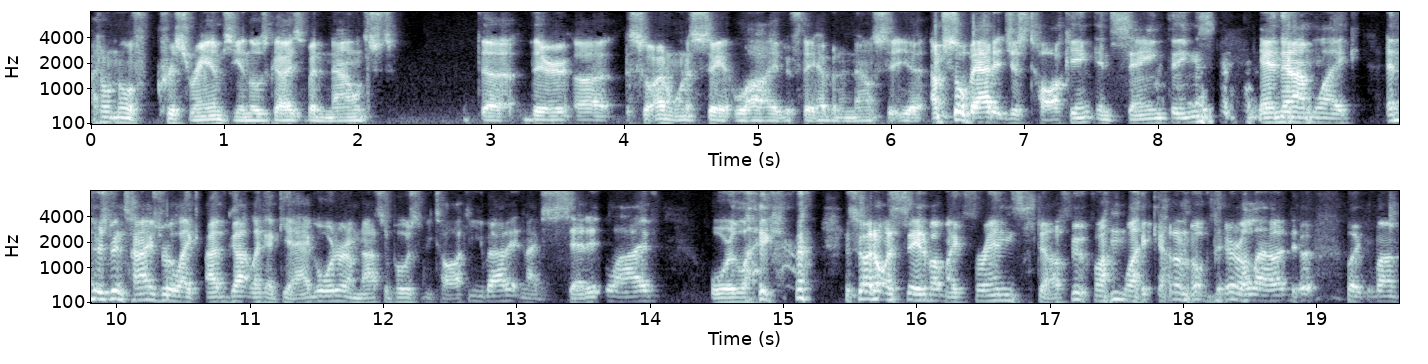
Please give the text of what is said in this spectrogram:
I don't know if Chris Ramsey and those guys have announced the their. Uh, so I don't want to say it live if they haven't announced it yet. I'm so bad at just talking and saying things, and then I'm like, and there's been times where like I've got like a gag order, I'm not supposed to be talking about it, and I've said it live or like so i don't want to say it about my friends stuff if i'm like i don't know if they're allowed to like if i'm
